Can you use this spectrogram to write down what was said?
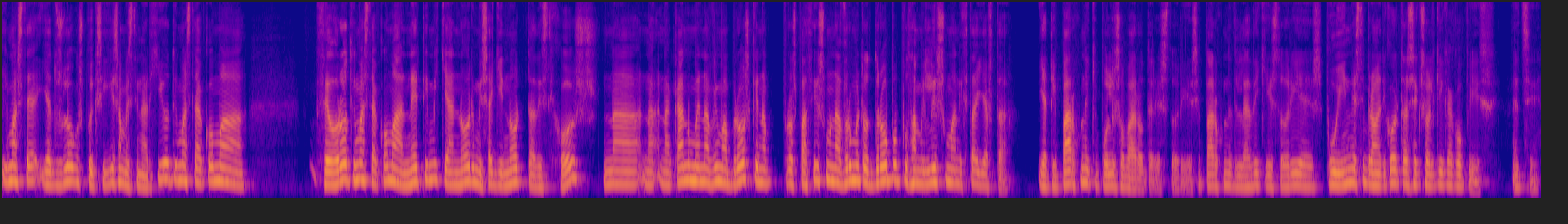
είμαστε για τους λόγους που εξηγήσαμε στην αρχή ότι είμαστε ακόμα. Θεωρώ ότι είμαστε ακόμα ανέτοιμοι και ανώριμοι σαν κοινότητα δυστυχώς να, να, να κάνουμε ένα βήμα μπρος και να προσπαθήσουμε να βρούμε τον τρόπο που θα μιλήσουμε ανοιχτά για αυτά. Γιατί υπάρχουν και πολύ σοβαρότερες ιστορίες. Υπάρχουν δηλαδή και ιστορίες που είναι στην πραγματικότητα σεξουαλική κακοποίηση. Έτσι.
